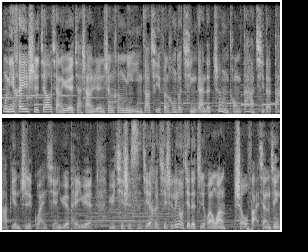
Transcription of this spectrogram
慕尼黑》是交响乐加上人声哼鸣，营造气氛、烘托情感的正统大气的大编制管弦乐配乐，与七十四届和七十六届的《指环王》手法相近。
